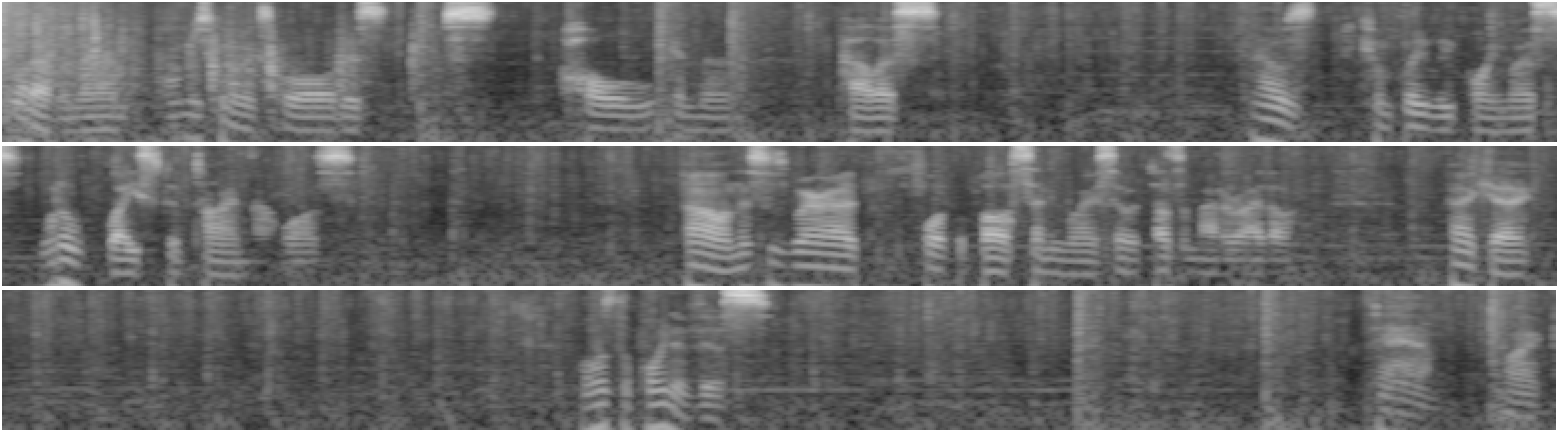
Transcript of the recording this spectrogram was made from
Whatever, man. I'm just gonna explore this hole in the palace. That was completely pointless. What a waste of time that was. Oh, and this is where I fought the boss anyway, so it doesn't matter either. Okay. What was the point of this? Damn, like...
